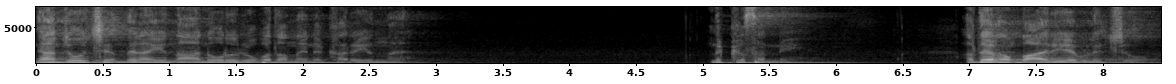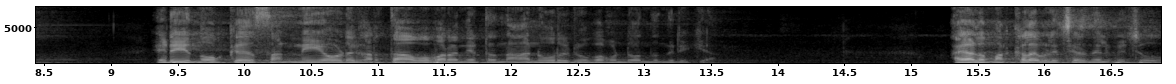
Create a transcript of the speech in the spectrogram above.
ഞാൻ ചോദിച്ചു എന്തിനാ ഈ നാനൂറ് രൂപ തന്നതിന് കരയുന്ന? നിക്ക് സണ്ണി. അദ്ദേഹം ഭാര്യയെ വിളിച്ചു. എടി നോക്ക് സണ്ണിയോട് കർത്താവ് പറഞ്ഞിട്ട് നാനൂറ് രൂപ കൊണ്ടുവന്നിരിക്കുക. അയാൾ മക്കളെ വിളിച്ചെഴുന്നേൽപ്പിച്ചു.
